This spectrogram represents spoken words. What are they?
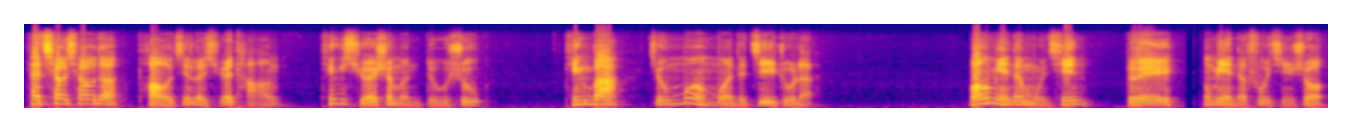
他悄悄地跑进了学堂，听学生们读书，听罢就默默地记住了。王冕的母亲对王冕的父亲说：“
